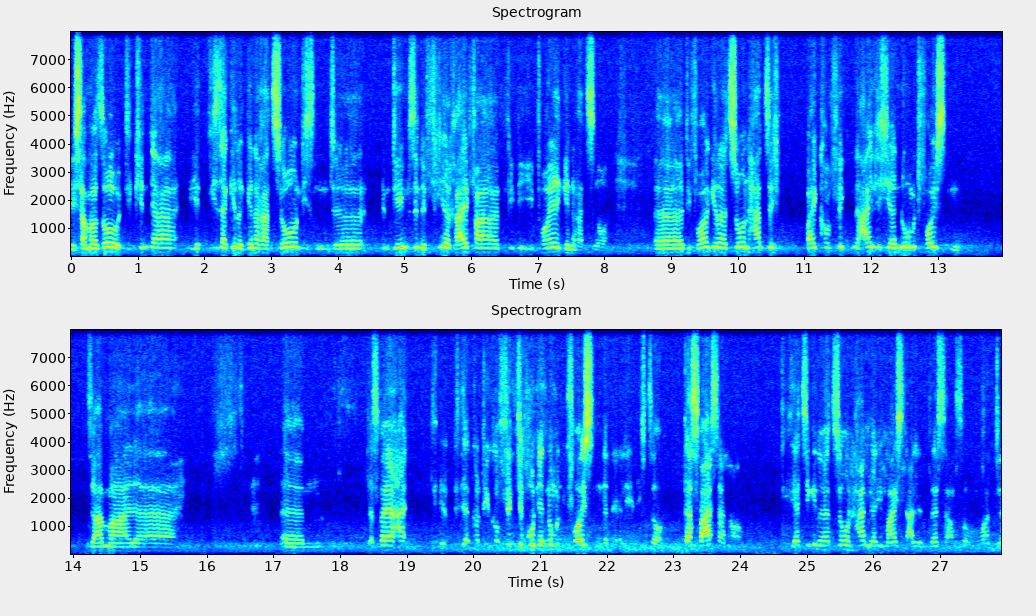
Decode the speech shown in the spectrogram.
Ich sag mal so, die Kinder dieser Ge- Generation, die sind äh, in dem Sinne viel reifer wie die vorherige Generation. Äh, die vorherige Generation hat sich bei Konflikten eigentlich ja nur mit Fäusten, sag mal, äh, ähm, das war ja ein- die, die Konflikte wurden ja nur mit Fäusten dann erledigt. So, das war es dann auch. Die jetzige Generation haben ja die meisten alle besser. So. Und äh,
